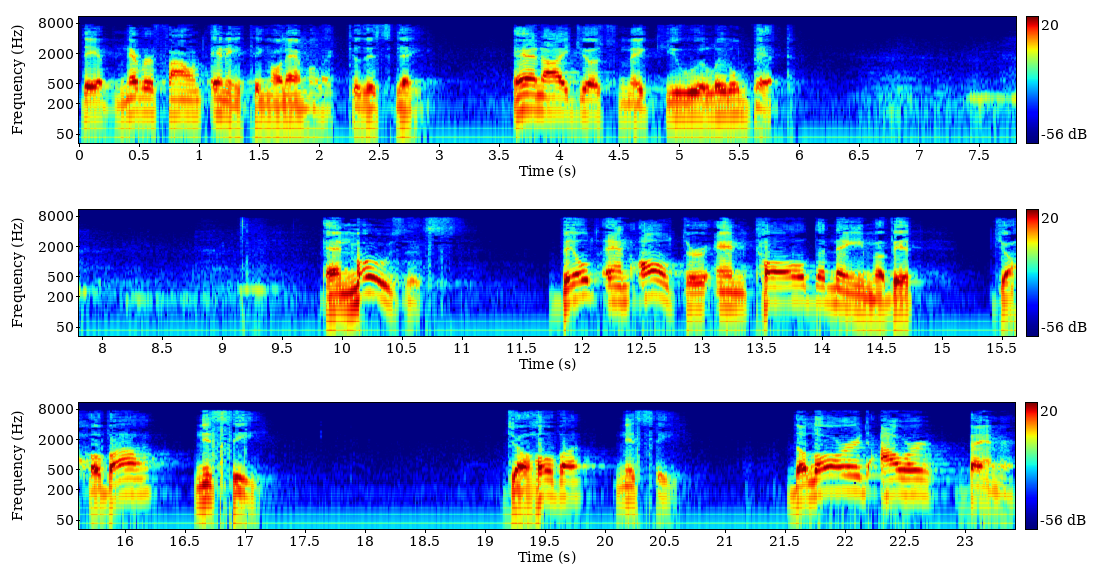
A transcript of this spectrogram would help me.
They have never found anything on Amalek to this day. And I just make you a little bet. And Moses built an altar and called the name of it Jehovah Nissi. Jehovah Nissi. The Lord our banner.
